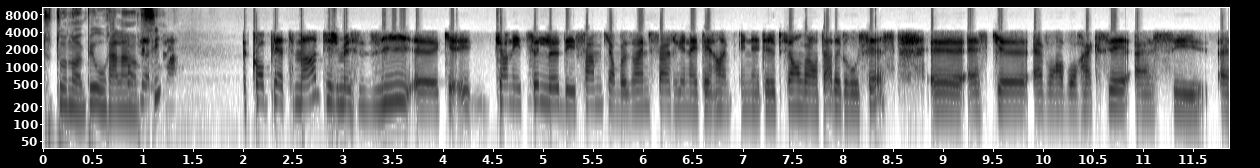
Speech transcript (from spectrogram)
tout tourne un peu au ralenti. Complètement. Puis je me suis dit, euh, qu'en est-il des femmes qui ont besoin de faire une, une interruption volontaire de grossesse? Euh, est-ce qu'elles vont avoir accès à ces, à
